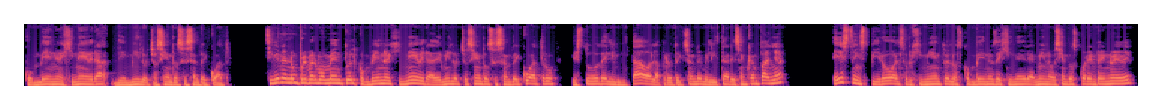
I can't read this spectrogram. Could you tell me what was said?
Convenio de Ginebra de 1864. Si bien en un primer momento el Convenio de Ginebra de 1864 estuvo delimitado a la protección de militares en campaña, este inspiró al surgimiento de los convenios de Ginebra de 1949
